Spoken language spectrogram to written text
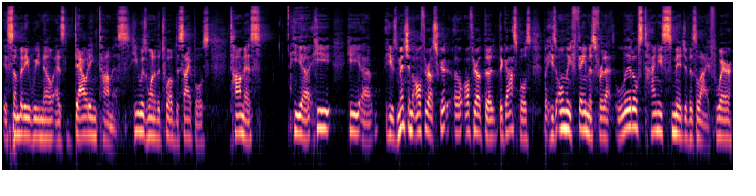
is somebody we know as Doubting Thomas. He was one of the 12 disciples. Thomas he, uh, he, he, uh, he was mentioned all throughout, script, uh, all throughout the, the Gospels, but he's only famous for that little tiny smidge of his life where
